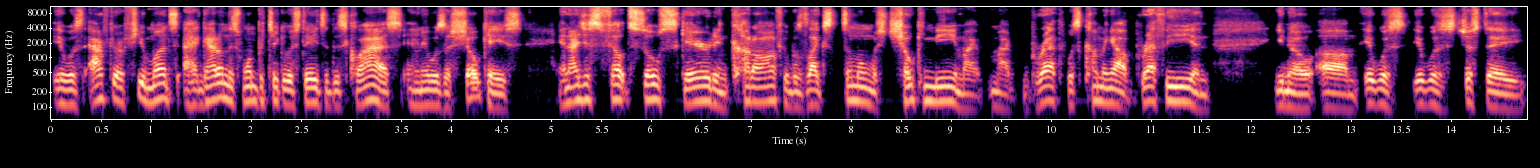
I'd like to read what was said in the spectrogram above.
it was after a few months I got on this one particular stage of this class, and it was a showcase. And I just felt so scared and cut off. It was like someone was choking me, and my my breath was coming out breathy, and you know um, it was it was just a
